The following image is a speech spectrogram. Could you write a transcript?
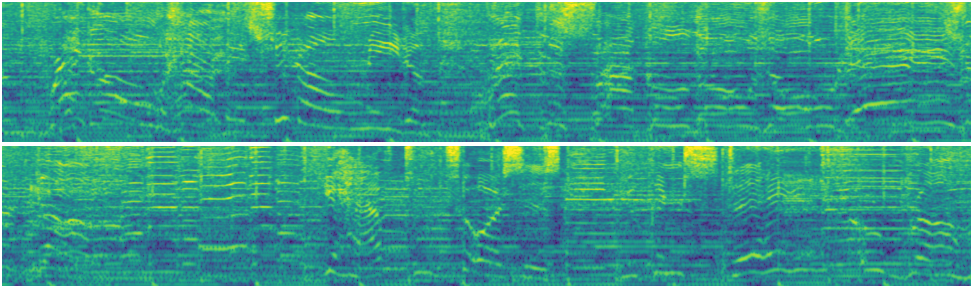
Freedom. Break old habits, you don't need them. Break the cycle, those old days are done. You have two choices, you can stay or. Run,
